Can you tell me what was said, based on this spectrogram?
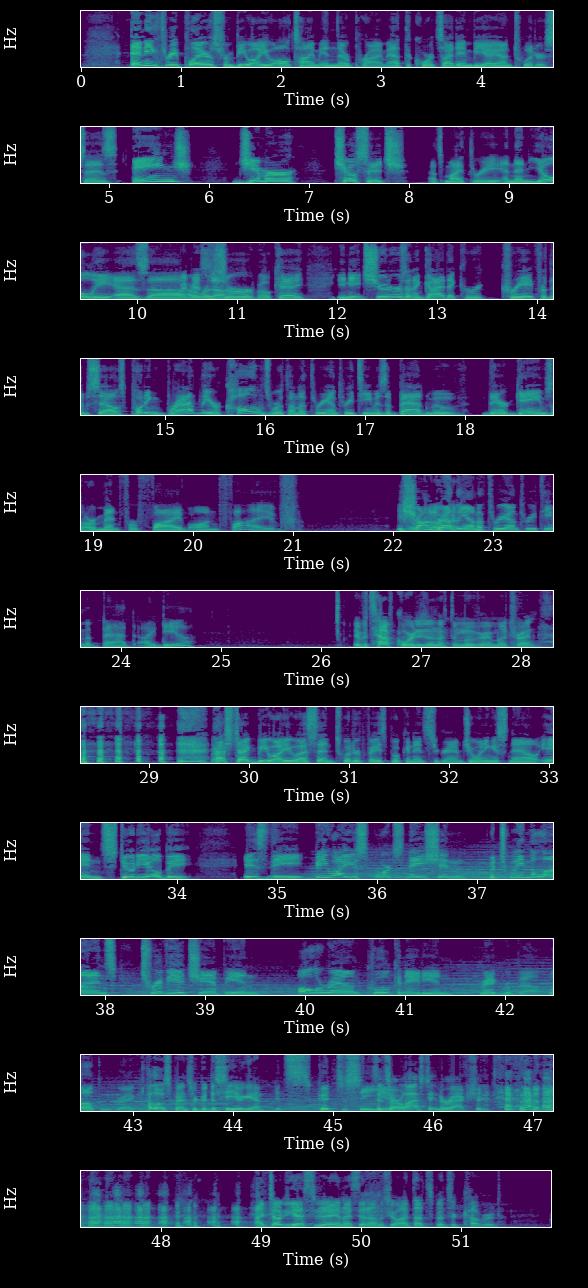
Any three players from BYU all time in their prime at the Courtside NBA on Twitter says Ainge, Jimmer, Cosic, That's my three. And then Yoeli as uh, a, a reserve, okay? You need shooters and a guy that can re- create for themselves. Putting Bradley or Collinsworth on a three on three team is a bad move. Their games are meant for five on five. Is Shawn Okay. Bradley on a three on three team a bad idea? If it's half court, he doesn't have to move very much, right? Hashtag BYUSN, Twitter, Facebook, and Instagram. Joining us now in Studio B is the BYU Sports Nation Between the Lines trivia champion, all around cool Canadian, Greg Wrubell. Welcome, Greg. Hello, Spencer. Good to see you again. It's good to see Since you. Since our last interaction. I told you yesterday, and I said on the show, I thought Spencer covered.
